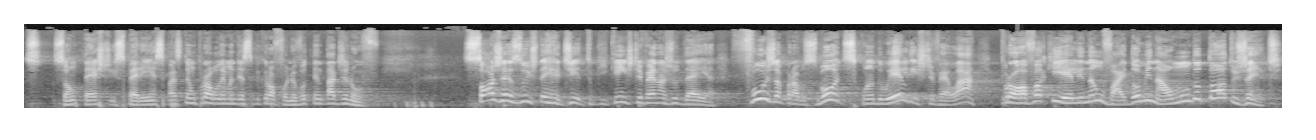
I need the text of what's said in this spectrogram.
Só um teste, experiência, parece que tem um problema desse microfone, eu vou tentar de novo. Só Jesus ter dito que quem estiver na Judéia fuja para os montes, quando ele estiver lá, prova que ele não vai dominar o mundo todo, gente.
